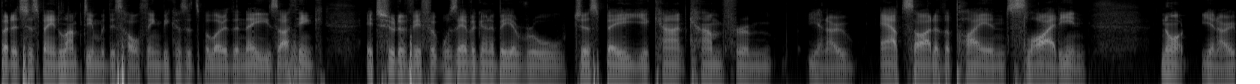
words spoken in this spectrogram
But it's just been lumped in with this whole thing because it's below the knees. I think it should have, if it was ever going to be a rule, just be you can't come from, you know, outside of the play and slide in not you know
